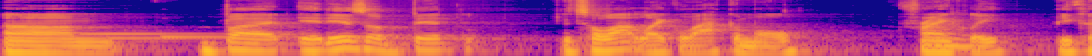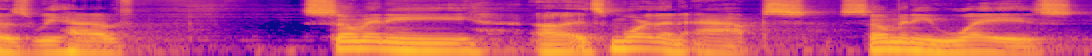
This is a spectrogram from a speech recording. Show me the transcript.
Um, but it is a bit, it's a lot like whack a mole, frankly, because we have so many, uh, it's more than apps, so many ways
